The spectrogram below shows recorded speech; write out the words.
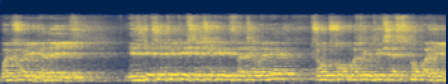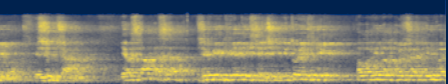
большой героизм. Из 10 400 человек, что ушло 8100 погибло изюмчан. И осталось живых 2000, и то из них Paulina Rosa Lima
